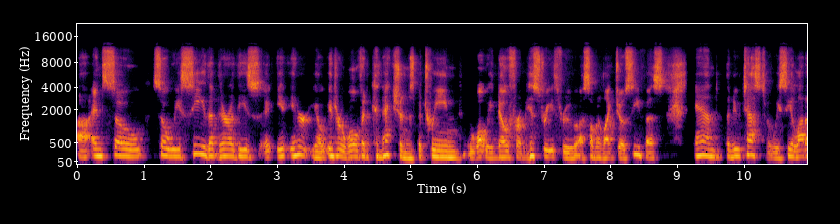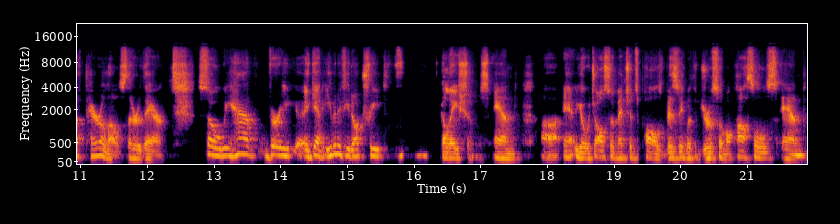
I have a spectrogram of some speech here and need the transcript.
uh, and so, so we see that there are these uh, inter, you know, interwoven connections between what we know from history through uh, someone like Josephus and the New Testament. We see a lot of parallels that are there. So we have very, again, even if you don't treat Galatians, and, uh, and, you know, which also mentions Paul's visiting with the Jerusalem apostles and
